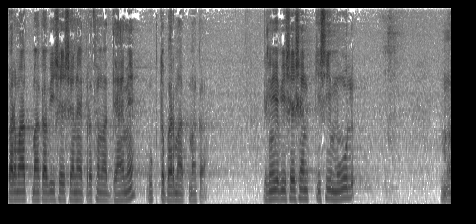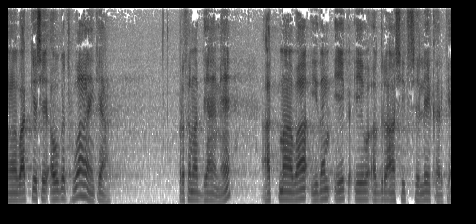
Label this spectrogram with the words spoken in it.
परमात्मा का विशेषण है प्रथम अध्याय में, उक्त परमात्मा का। लेकिन ये विशेषण किसी मूल वाक्य से अवगत हुआ है क्या? प्रथम अध्याय में, आत्मा व इदम एक एव अग्र आशित से लेकर के,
